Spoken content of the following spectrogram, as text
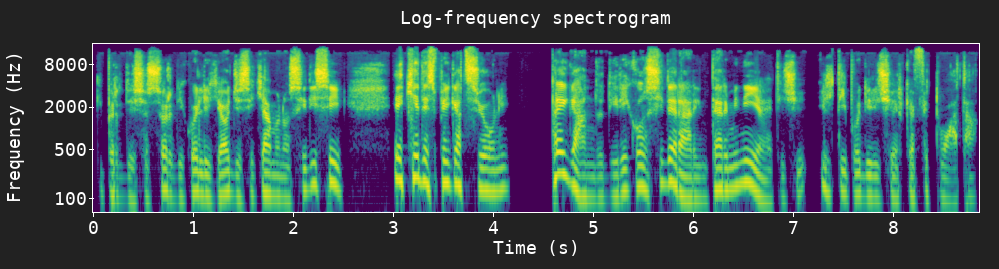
i predecessori di quelli che oggi si chiamano CDC, e chiede spiegazioni pregando di riconsiderare in termini etici il tipo di ricerca effettuata.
